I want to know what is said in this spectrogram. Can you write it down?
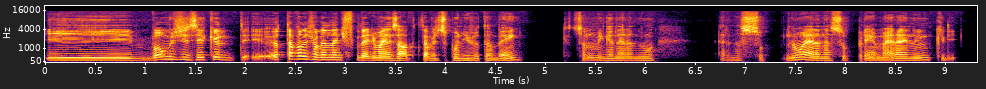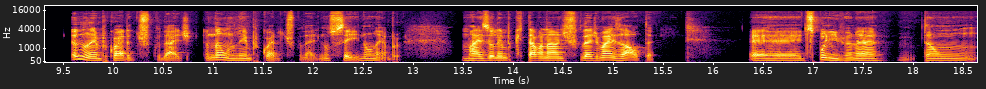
E vamos dizer que eu, eu tava jogando na dificuldade mais alta que estava disponível também. Se eu não me engano, era no. Era na, não era na Suprema, era no Incri. Eu não lembro qual era a dificuldade. Eu não lembro qual era a dificuldade, não sei, não lembro. Mas eu lembro que estava na dificuldade mais alta. É, disponível, né? Então,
